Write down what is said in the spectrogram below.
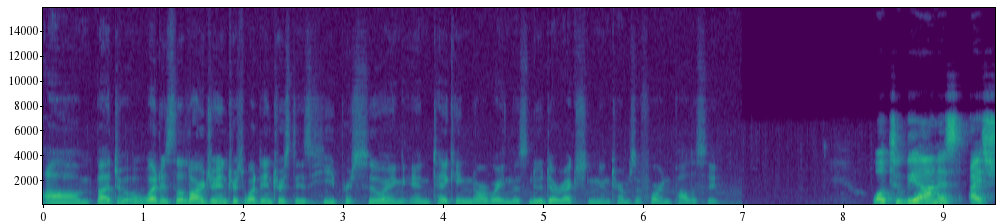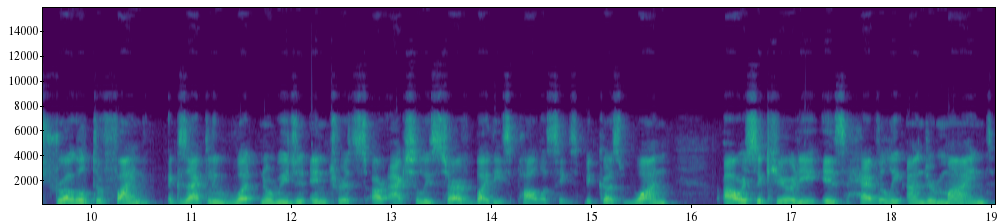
Um, but what is the larger interest? What interest is he pursuing in taking Norway in this new direction in terms of foreign policy? Well, to be honest, I struggle to find exactly what Norwegian interests are actually served by these policies because, one, our security is heavily undermined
